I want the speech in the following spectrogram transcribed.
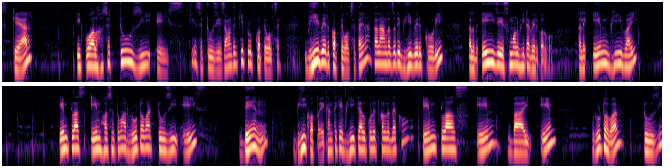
square equal হচ্ছে টু জি এইচ ঠিক আছে? টু জি এইচ আমাদের কি প্রুফ করতে বলছে? ভি বের করতে বলছে, তাই না? তাহলে আমরা যদি ভি বের করি, তাহলে এই যে স্মল ভিটা বের করব, তাহলে M V by M plus M হচ্ছে তোমার root over two G H then V কত? এখান থেকে ভি ক্যালকুলেট করলে দেখো M plus M by M root over two G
